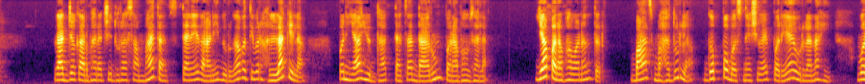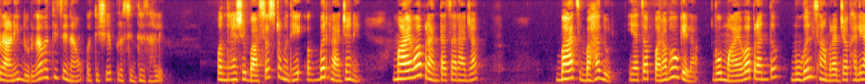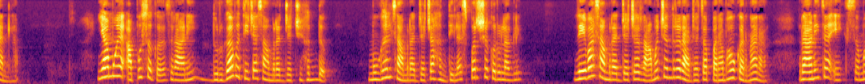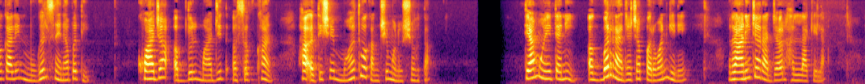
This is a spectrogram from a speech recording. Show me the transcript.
राज्यकारभाराची धुरा सांभाळताच त्याने राणी दुर्गावतीवर हल्ला केला पण या युद्धात त्याचा दारुण पराभव झाला. या पराभवानंतर बाज बहादूरला गप्प बसण्याशिवाय पर्याय उरला नाही व राणी दुर्गावतीचे नाव अतिशय प्रसिद्ध झाले. पंधराशे बासष्टमध्ये अकबर राजाने माळवा प्रांताचा राजा बाज बहादूर याचा पराभव केला व माळवा प्रांत मुघल साम्राज्याखाली आणला. यामुळे आपुसकच राणी दुर्गावतीच्या साम्राज्याची हद्द मुघल साम्राज्याच्या हद्दीला स्पर्श करू लागले. रेवा साम्राज्याच्या रामचंद्र राजाचा पराभव करणारा राणीचा एक समकालीन मुघल सेनापती ख्वाजा अब्दुल माजिद असफ खान हा अतिशय महत्त्वाकांक्षी मनुष्य होता. त्यामुळे त्यांनी अकबर राजाच्या परवानगीने राणीच्या राज्यावर हल्ला केला.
